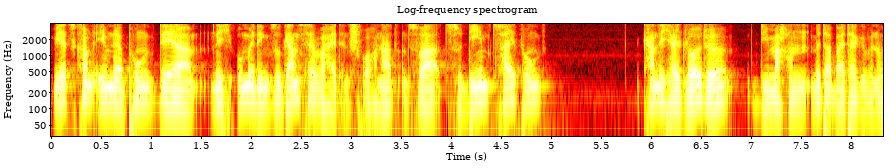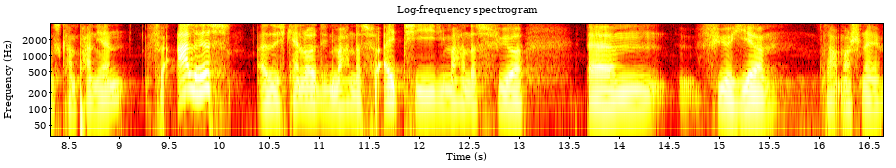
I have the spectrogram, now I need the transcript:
jetzt kommt eben der Punkt, der nicht unbedingt so ganz der Wahrheit entsprochen hat. Und zwar zu dem Zeitpunkt kannte ich halt Leute, die machen Mitarbeitergewinnungskampagnen für alles. Also ich kenne Leute, die machen das für IT, die machen das für ähm, für hier, sag mal schnell,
